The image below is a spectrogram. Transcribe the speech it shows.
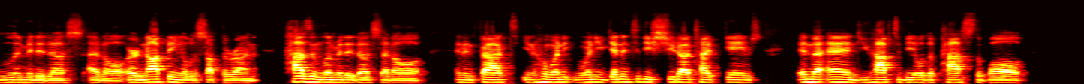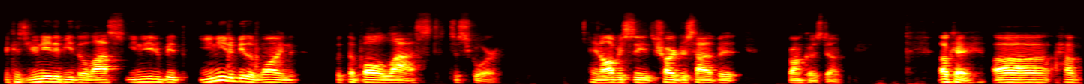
limited us at all, or not being able to stop the run hasn't limited us at all. And in fact, you know when when you get into these shootout type games, in the end you have to be able to pass the ball because you need to be the last you need to be you need to be the one with the ball last to score. And obviously the chargers have it broncos don't. Okay uh have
